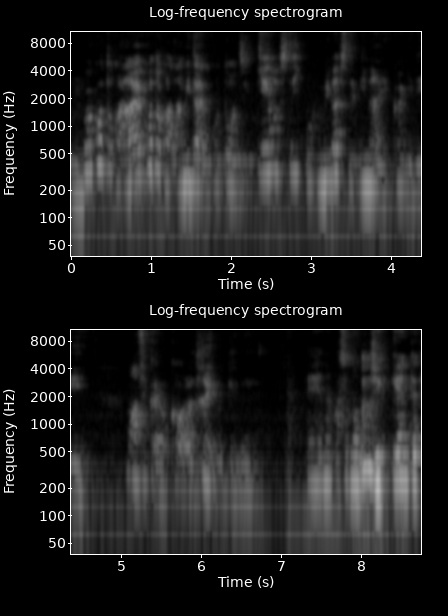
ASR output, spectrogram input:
うんこういうことかな、ああいうことかなみたいなことを実験をして一歩踏み出してみない限り、まあ世界は変わらないわけで。えーなんかその実験って例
